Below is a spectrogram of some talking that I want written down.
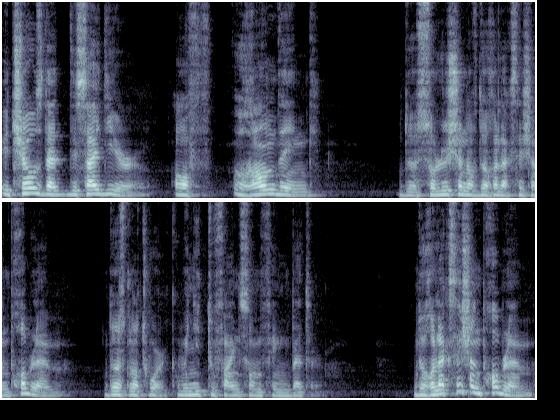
It shows that this idea of rounding the solution of the relaxation problem does not work. We need to find something better. The relaxation problem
